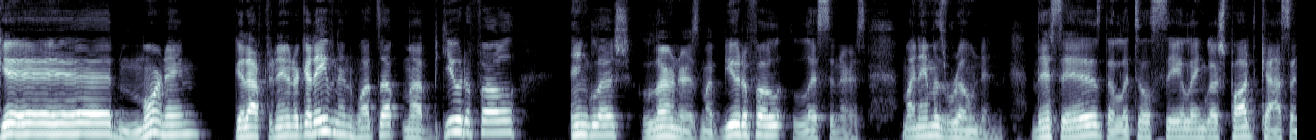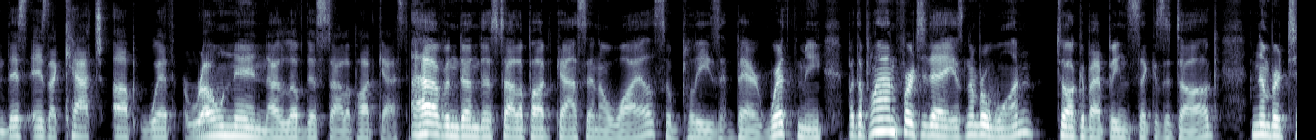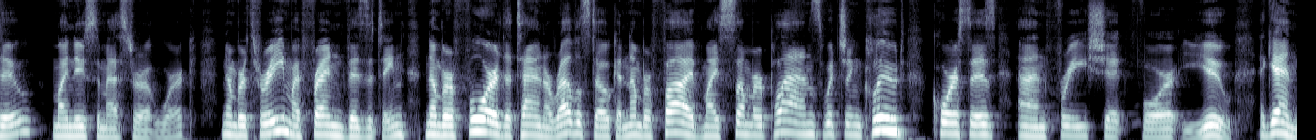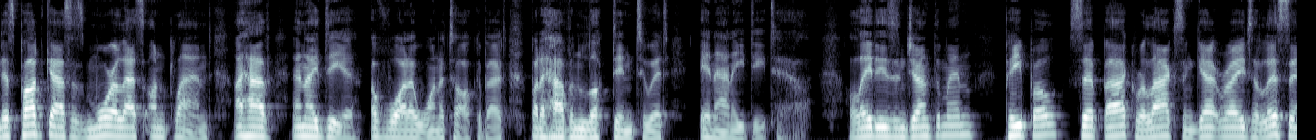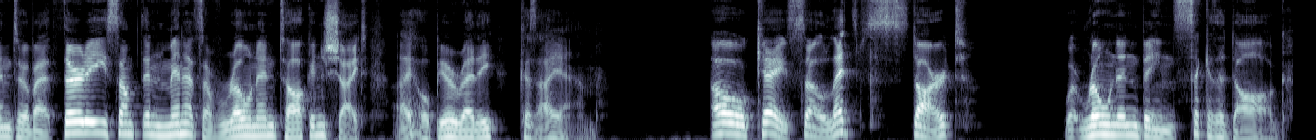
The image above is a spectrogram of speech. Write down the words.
Good morning, good afternoon, or good evening. What's up, my beautiful English learners, my beautiful listeners? My name is Ronan. This is the Little Seal English Podcast, and this is a catch up with Ronan. I love this style of podcast. I haven't done this style of podcast in a while, so please bear with me. But the plan for today is number one, talk about being sick as a dog. Number two, my new semester at work. Number three, my friend visiting. Number four, the town of Revelstoke. And number five, my summer plans, which include courses and free shit for you. Again, this podcast is more or less unplanned. I have an idea of what I want to talk about, but I haven't looked into it in any detail. Ladies and gentlemen, People, sit back, relax, and get ready to listen to about 30 something minutes of Ronan talking shite. I hope you're ready, because I am. Okay, so let's start with Ronan being sick as a dog.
